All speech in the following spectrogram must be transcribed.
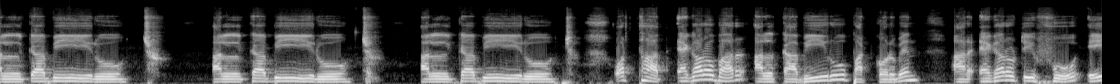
আল কাবিরু আল কাবিরু আল কাবিরু অর্থাৎ এগারো বার আল কাবিরু পাঠ করবেন আর এগারোটি ফু এই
